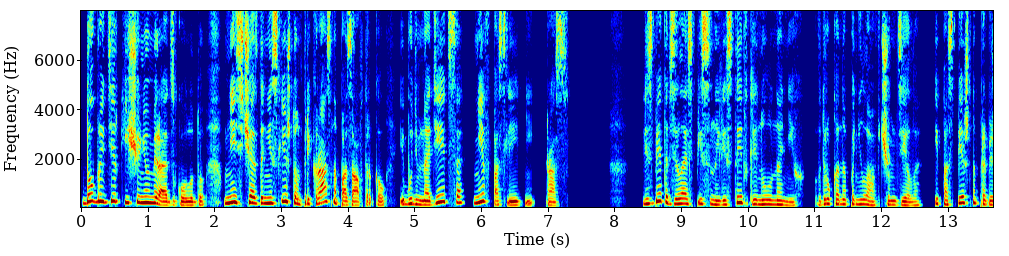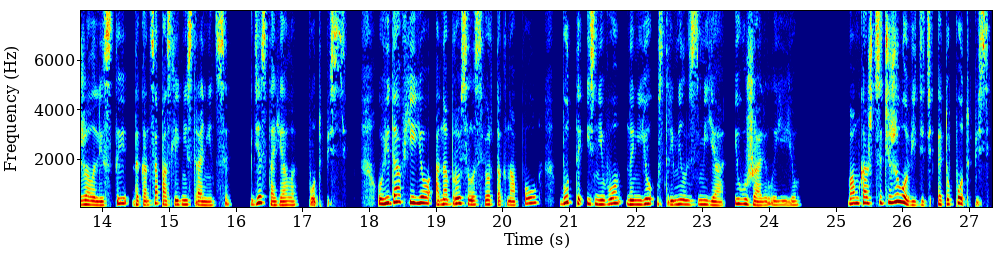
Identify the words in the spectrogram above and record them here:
Добрый Дирк еще не умирает с голоду. Мне сейчас донесли, что он прекрасно позавтракал, и, будем надеяться, не в последний раз». Лизбета взяла исписанные листы и взглянула на них. Вдруг она поняла, в чем дело, и поспешно пробежала листы до конца последней страницы, где стояла подпись. Увидав ее, она бросила сверток на пол, будто из него на нее устремилась змея и ужалила ее. «Вам кажется тяжело видеть эту подпись»,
